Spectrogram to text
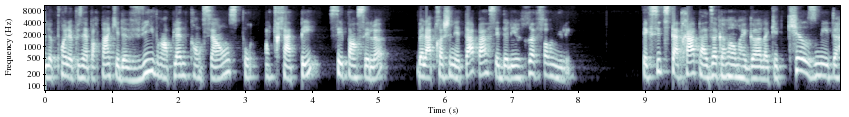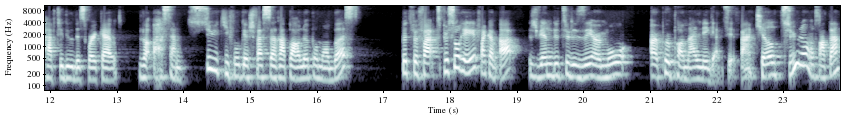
le point le plus important qui est de vivre en pleine conscience pour attraper ces pensées-là. Ben, la prochaine étape, hein, c'est de les reformuler. Fait que si tu t'attrapes à dire comme oh my god, like it kills me to have to do this workout, genre oh, ça me tue qu'il faut que je fasse ce rapport-là pour mon boss. Puis tu peux faire, tu peux sourire, faire comme ah, je viens d'utiliser un mot un peu pas mal négatif. Hein? Kill, tu, là, on s'entend,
